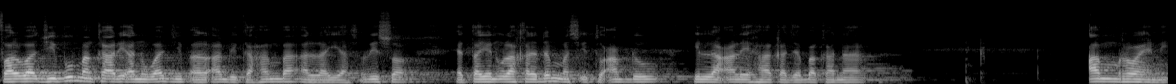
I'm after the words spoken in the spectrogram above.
fal wajibu maka Ari anu wajib al-abdi ka hamba alayas eta yen ulah kada demas itu abdu illa alaiha kajabakana amroeni.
